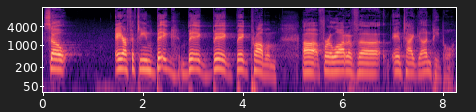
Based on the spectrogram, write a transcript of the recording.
So, AR 15, big, big, big, big problem uh, for a lot of uh, anti gun people.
